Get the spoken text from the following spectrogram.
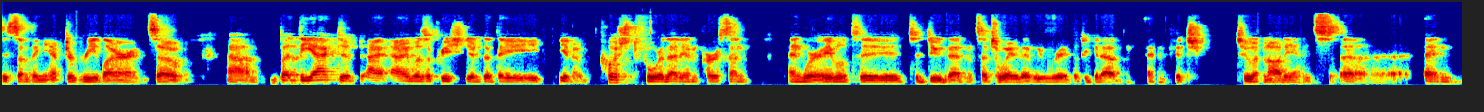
is something you have to relearn. So, um, but the act of I, I, was appreciative that they you know pushed for that in person and were able to to do that in such a way that we were able to get out and pitch to an audience uh, and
